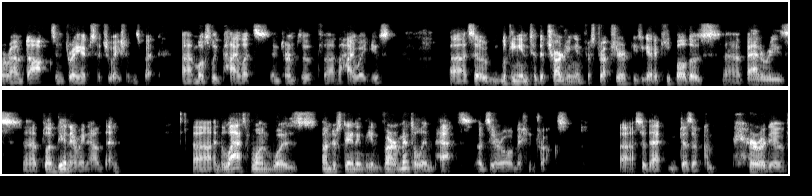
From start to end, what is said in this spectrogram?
around docks and drayage situations, but uh, mostly pilots in terms of uh, the highway use. Uh, so looking into the charging infrastructure, because you got to keep all those uh, batteries uh, plugged in every now and then. and the last one was understanding the environmental impacts of zero emission trucks. so that does a comparative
